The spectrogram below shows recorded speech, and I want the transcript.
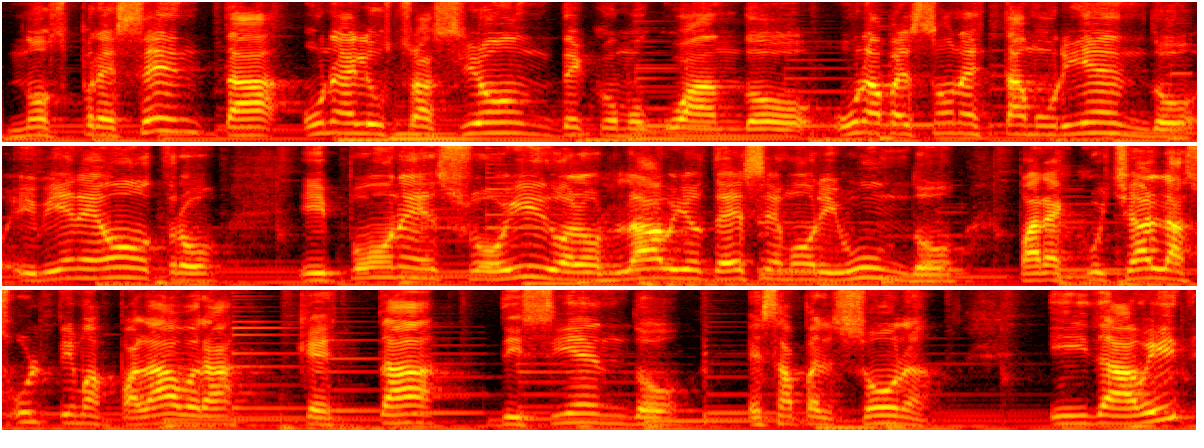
nos presenta una ilustración de como cuando una persona está muriendo y viene otro y pone su oído a los labios de ese moribundo para escuchar las últimas palabras que está diciendo esa persona. Y David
